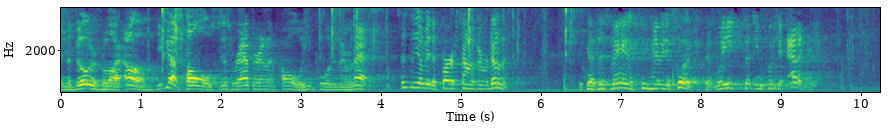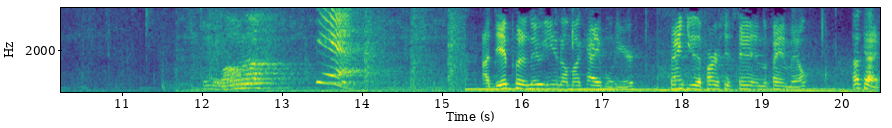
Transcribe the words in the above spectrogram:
and the builders were like, "Oh, you got poles? Just wrap it around that pole. You can pull it in there with that." So this is gonna be the first time I've ever done it because this van is too heavy to push. Because we couldn't even push it out of here. It long enough? Yeah. I did put a new end on my cable here. Thank you to the person that sent it in the fan mail. Okay,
